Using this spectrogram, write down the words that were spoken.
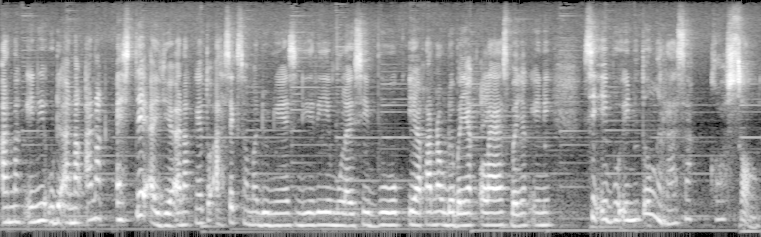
anak ini udah anak-anak SD aja, anaknya tuh asik sama dunia sendiri, mulai sibuk, ya karena udah banyak les, banyak ini. Si ibu ini tuh ngerasa kosong.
